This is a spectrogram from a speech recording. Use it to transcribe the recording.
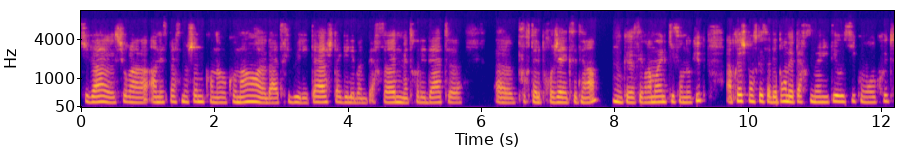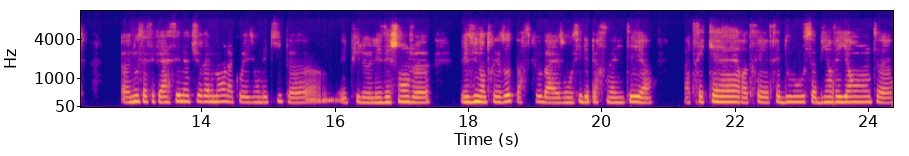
qui va euh, sur un, un espace Notion qu'on a en commun, euh, bah, attribuer les tâches, taguer les bonnes personnes, mettre les dates euh, euh, pour tel projet, etc. Donc, euh, c'est vraiment elle qui s'en occupe. Après, je pense que ça dépend des personnalités aussi qu'on recrute. Euh, nous, ça s'est fait assez naturellement, la cohésion d'équipe euh, et puis le- les échanges euh, les unes entre les autres parce que bah, elles ont aussi des personnalités très care, très très douces, bienveillantes, euh,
